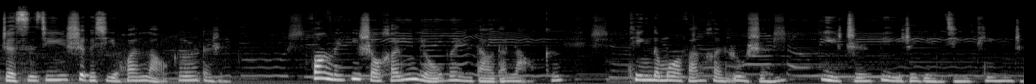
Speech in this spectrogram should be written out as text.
这司机是个喜欢老歌的人，放了一首很有味道的老歌，听得莫凡很入神，一直闭着眼睛听着。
